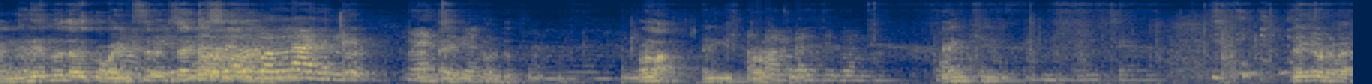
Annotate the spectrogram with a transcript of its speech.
അങ്ങനെയൊന്നുമില്ല അത് കോയിൻസിഡൻസ് ആയിട്ട് എനിക്കുണ്ട് പൂ. കൊള്ളാം എനിക്ക് ഇഷ്ടമാണ് താങ്ക് യു താങ്ക് യു മക്കളെ.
